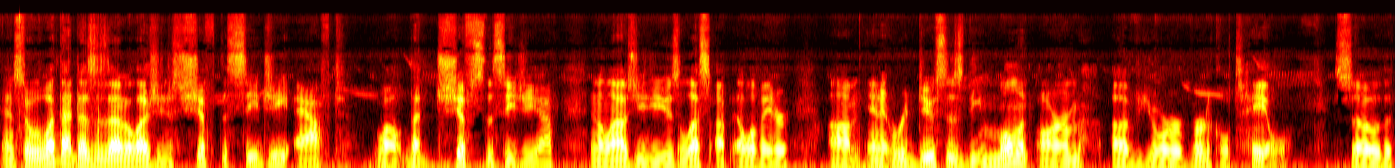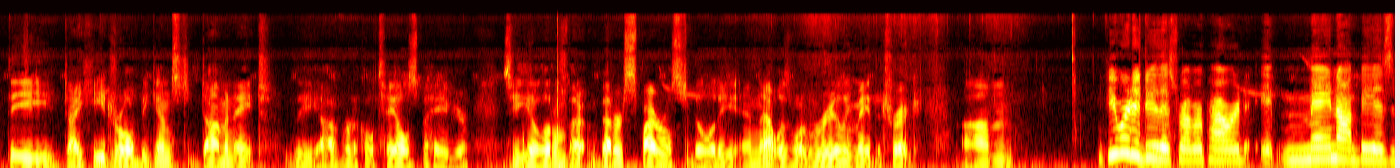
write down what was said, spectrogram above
And so what that does is that allows you to shift the CG aft. Well, that shifts the CG aft and allows you to use less up elevator, um, and it reduces the moment arm of your vertical tail, so that the dihedral begins to dominate the uh, vertical tail's behavior. So you get a little better spiral stability, and that was what really made the trick. Um, If you were to do this rubber powered, it may not be as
